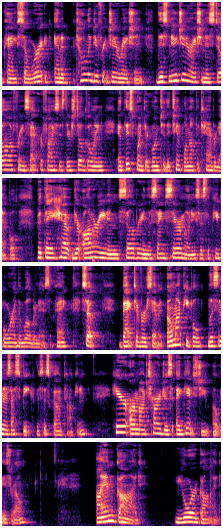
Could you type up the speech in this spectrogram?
Okay, so we're at a totally different generation. This new generation is still offering sacrifices. They're still going, at this point, they're going to the temple, not the tabernacle, but they have, they're honoring and celebrating the same ceremonies as the people were in the wilderness. Okay, so back to verse 7. Oh, my people, listen as I speak. This is God talking. Here are my charges against you, O Israel. I am God your God.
